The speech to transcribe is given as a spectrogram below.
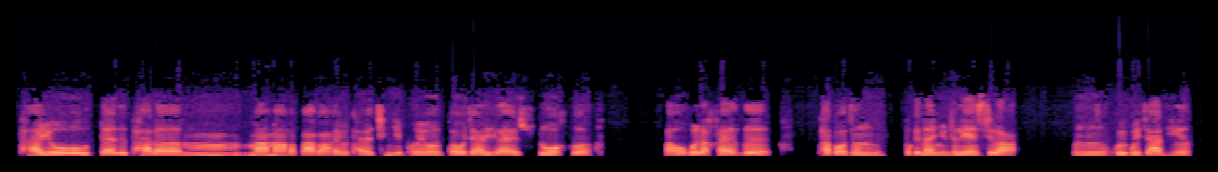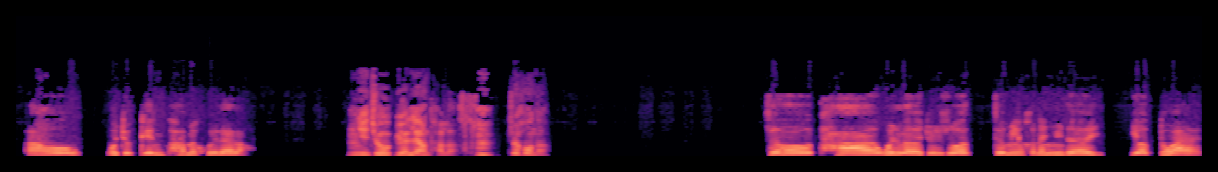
他又带着他的妈妈和爸爸，还有他的亲戚朋友到我家里来说和。然后为了孩子，他保证不跟那女的联系了，嗯，回归家庭。然后我就跟他们回来了。你就原谅他了。嗯，之后呢？之后，他为了就是说证明和那女的要断，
